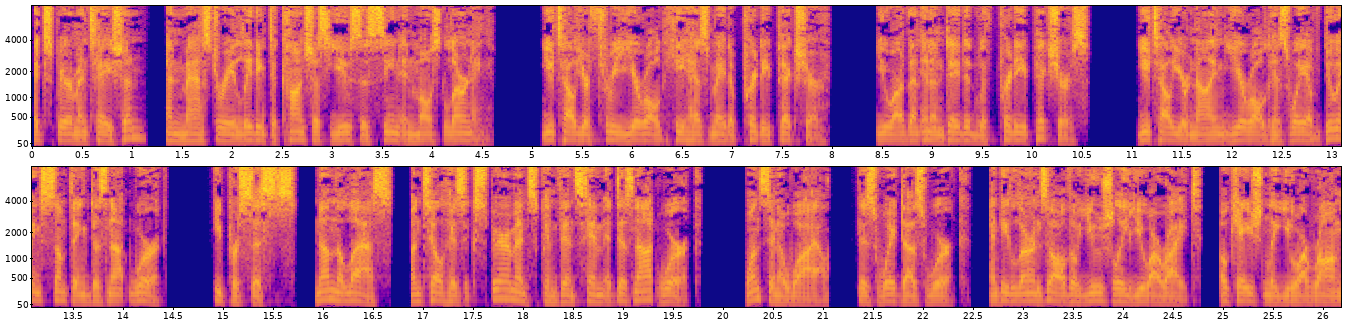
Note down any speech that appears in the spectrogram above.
experimentation, and mastery leading to conscious use is seen in most learning. You tell your three-year-old he has made a pretty picture. You are then inundated with pretty pictures. You tell your nine-year-old his way of doing something does not work. He persists, nonetheless, until his experiments convince him it does not work. Once in a while, his way does work and he learns although usually you are right, occasionally you are wrong.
